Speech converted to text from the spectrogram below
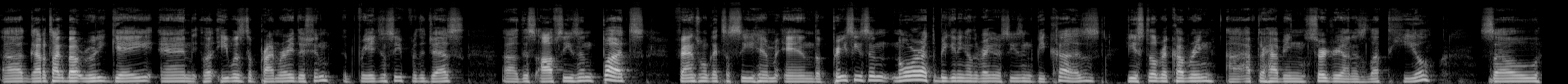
Uh, Got to talk about Rudy Gay, and he was the primary addition at free agency for the Jazz uh, this offseason, but. Fans won't get to see him in the preseason nor at the beginning of the regular season because he's still recovering uh, after having surgery on his left heel. So,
